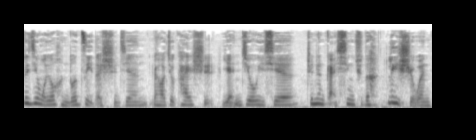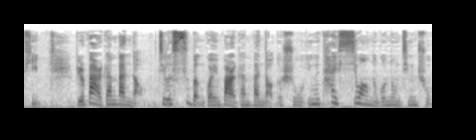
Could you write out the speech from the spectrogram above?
最近我有很多自己的时间，然后就开始研究一些真正感兴趣的 历史问题，比如巴尔干半岛，借了四本关于巴尔干半岛的书，因为太希望能够弄清楚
